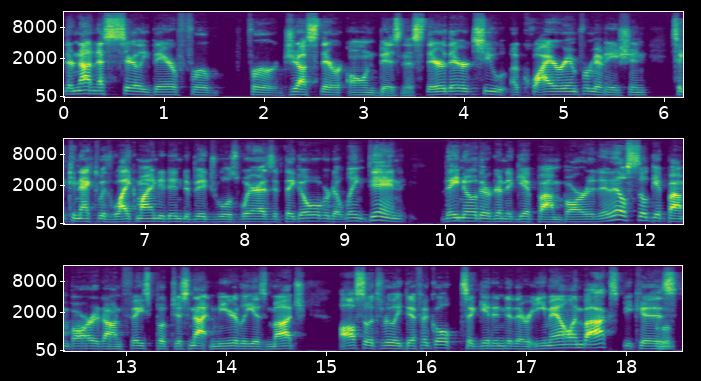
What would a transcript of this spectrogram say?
they're not necessarily there for for just their own business. They're there to acquire information, to connect with like-minded individuals. Whereas if they go over to LinkedIn, they know they're going to get bombarded and they'll still get bombarded on Facebook, just not nearly as much. Also, it's really difficult to get into their email inbox because mm-hmm.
